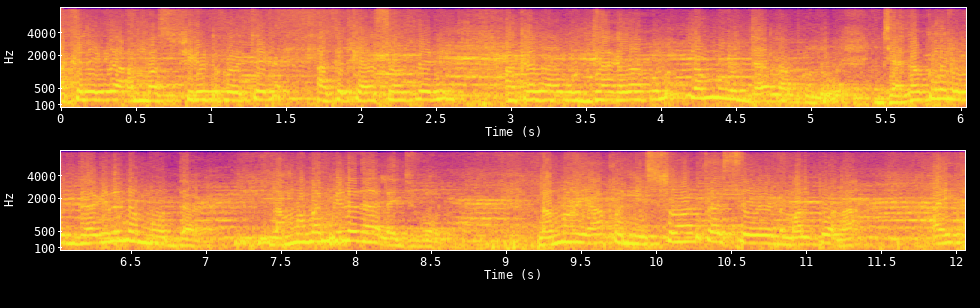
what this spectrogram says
ಆಕಲಿಗೆ ಅಮ್ಮ ಸ್ಪಿರಿಟ್ ಕೊಡ್ತೇನೆ ಅಕಲ ಕೆಲಸ ಮಾಡ್ತೇನೆ ಅಕಲ ಉದ್ಯೋಗ ಲಾಪನು ನಮ್ಮ ಉದ್ಧಾರ ಲಾಪನು ಜನಕುಲನ ನಮ್ಮ ಉದ್ದಾಗ ನಮ್ಮ ಬಂದಿಡದ ಹಾಲಜ್ಜಿ ಬೋದು ನಮ್ಮ ಯಾಪ ನಿಸ್ವಾರ್ಥ ಸೇವೆಯನ್ನು ಮಲ್ಪೋಣ. ಐಕ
